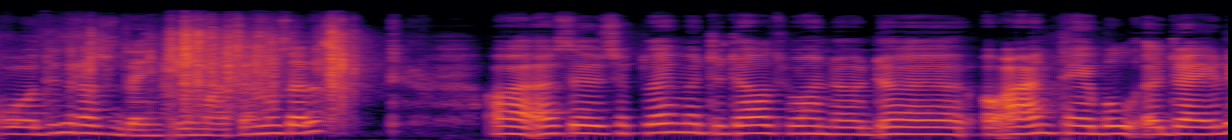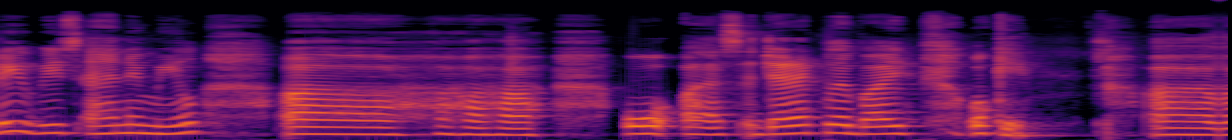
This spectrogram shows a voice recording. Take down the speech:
один раз в день приймати. Ну, зараз. Uh, as a supplement adult one uh, on table uh, daily with any meal uh, or as directly by. Uh,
